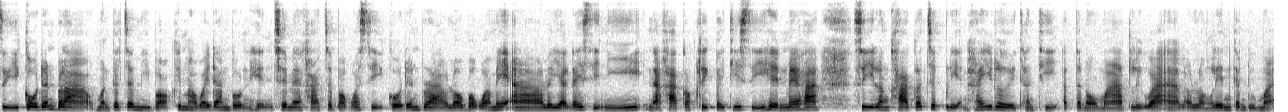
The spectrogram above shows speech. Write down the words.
สีโกลเด้นบราวน์มันก็จะมีบอกขึ้นมาไว้ด้านบนเห็นใช่ไหมคะ จะบอกว่าสีโกลเด้นบราวน์เราบอกว่าไม่เอาเราอยากได้สีนี้นะคะ ก็คลิกไปที่สีเห็นไหมคะ สีหลังคาก็จะเปลี่ยนให้เลยทันทีอัตโนมัติ หรือว่าเราลองเล่นกันดูใหม่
